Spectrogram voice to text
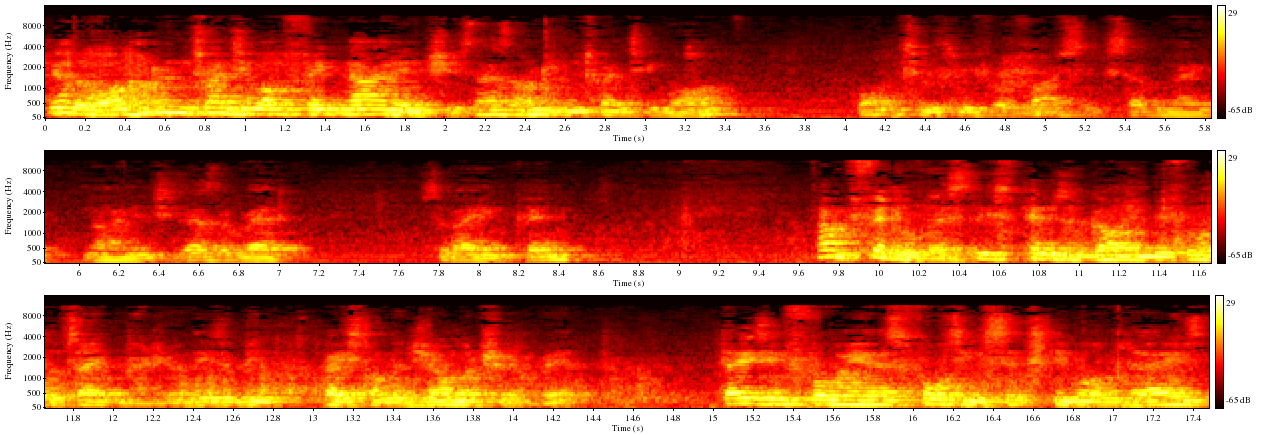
The other one, 121 feet 9 inches. There's 121. 1, 2, 3, 4, 5, 6, 7, 8, 9 inches. There's the red surveying pin. I haven't fiddled this. These pins have gone in before the tape measure. These have been based on the geometry of it. Days in four years, 1461 days.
